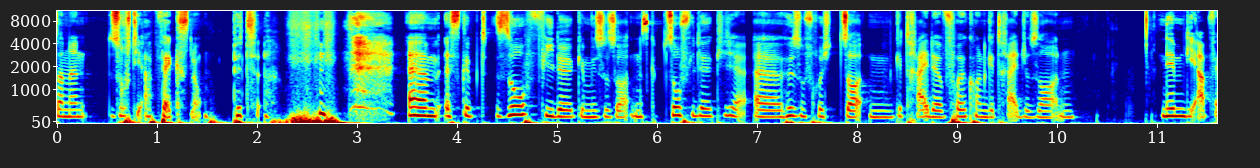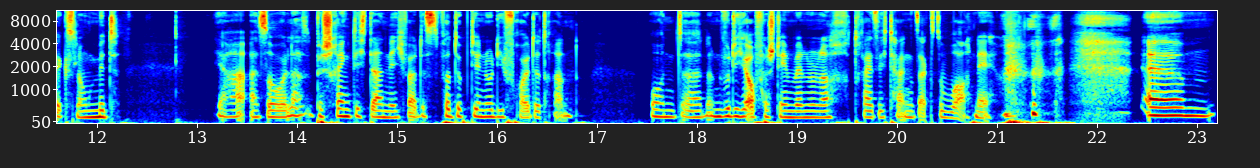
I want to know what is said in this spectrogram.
sondern such die Abwechslung, bitte. ähm, es gibt so viele Gemüsesorten, es gibt so viele Kicher äh, Hülsenfruchtsorten, Getreide, Vollkorngetreidesorten. Nimm die Abwechslung mit. Ja, also lass, beschränk dich da nicht, weil das verdirbt dir nur die Freude dran. Und äh, dann würde ich auch verstehen, wenn du nach 30 Tagen sagst, so, boah, nee. ähm,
